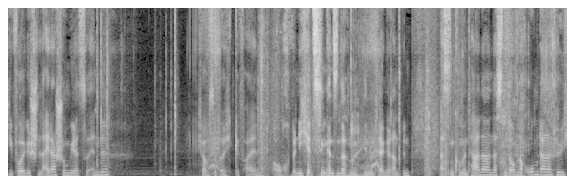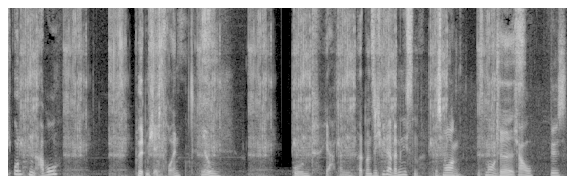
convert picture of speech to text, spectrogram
Die Folge ist leider schon wieder zu Ende. Ich hoffe, es hat euch gefallen. Auch wenn ich jetzt den ganzen Tag nur hin und her gerannt bin. Lasst einen Kommentar da, lasst einen Daumen nach oben da natürlich und ein Abo. Würde mich echt freuen. Jo. Und ja, dann hört man sich wieder beim nächsten Mal. Bis morgen. Bis morgen. Tschüss. Ciao. Tschüss.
